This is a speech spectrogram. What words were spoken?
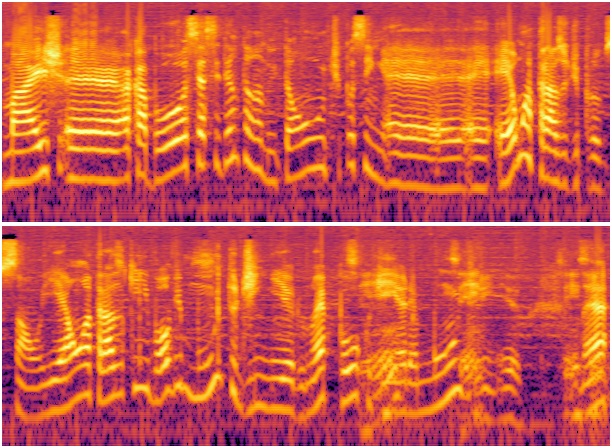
Mas é, acabou se acidentando. Então, tipo assim, é, é, é um atraso de produção. E é um atraso que envolve muito dinheiro. Não é pouco Sim, dinheiro, é muito sim. dinheiro Sim, né? sim.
